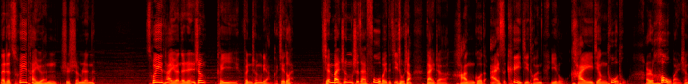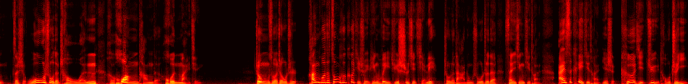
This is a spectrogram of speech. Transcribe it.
那这崔泰元是什么人呢？崔泰元的人生可以分成两个阶段。前半生是在父辈的基础上，带着韩国的 SK 集团一路开疆拓土，而后半生则是无数的丑闻和荒唐的婚外情。众所周知，韩国的综合科技水平位居世界前列，除了大众熟知的三星集团，SK 集团也是科技巨头之一。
